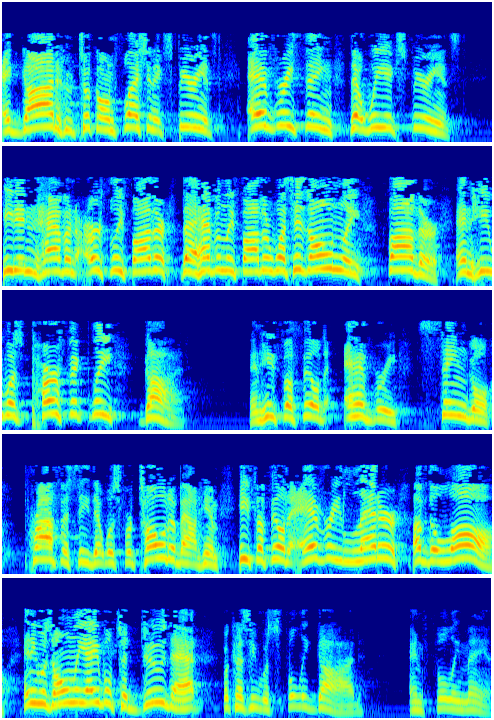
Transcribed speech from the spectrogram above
a God who took on flesh and experienced everything that we experienced. He didn't have an earthly father. The heavenly father was his only father and he was perfectly God. And he fulfilled every single prophecy that was foretold about him. He fulfilled every letter of the law, and he was only able to do that because he was fully God and fully man.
